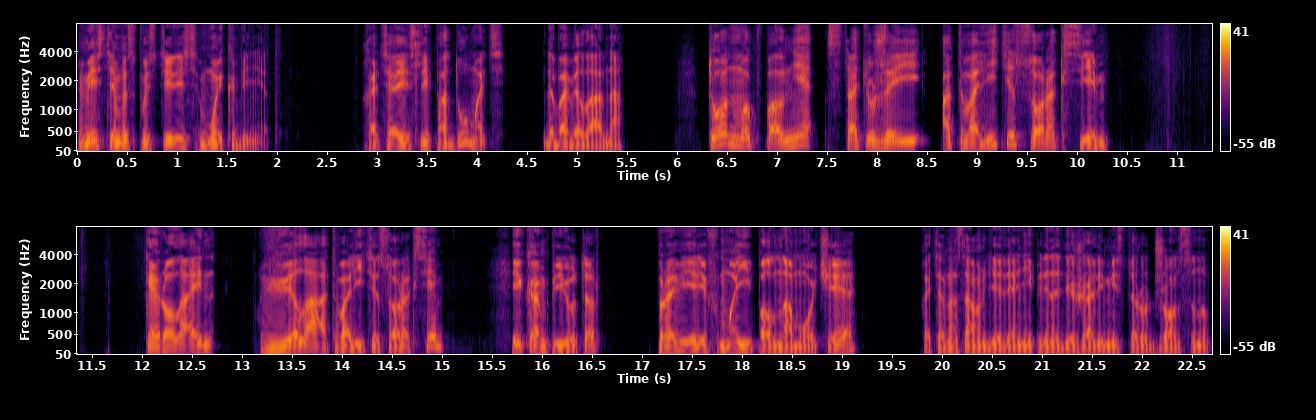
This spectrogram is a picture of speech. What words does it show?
Вместе мы спустились в мой кабинет. «Хотя, если подумать», — добавила она, — то он мог вполне стать уже и «отвалите 47». Кэролайн ввела «отвалите 47», и компьютер, проверив мои полномочия, хотя на самом деле они принадлежали мистеру Джонсону,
